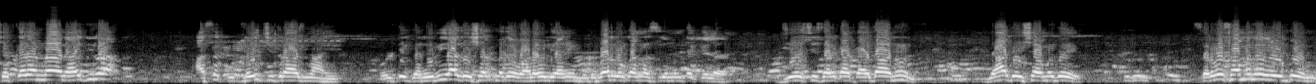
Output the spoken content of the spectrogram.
शेतकऱ्यांना न्याय दिला. असं कुठलंही चित्र आज नाही. उलटी गरिबी या देशामध्ये वाढवली आणि मुठभर लोकांना श्रीमंत केलं. जीएसटी सारखा कायदा आणून या देशामध्ये सर्वसामान्य लुटून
